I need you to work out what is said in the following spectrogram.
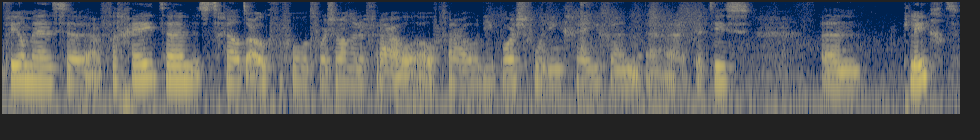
veel mensen vergeten, dus het geldt ook bijvoorbeeld voor zwangere vrouwen of vrouwen die borstvoeding geven. Uh, het is een plicht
